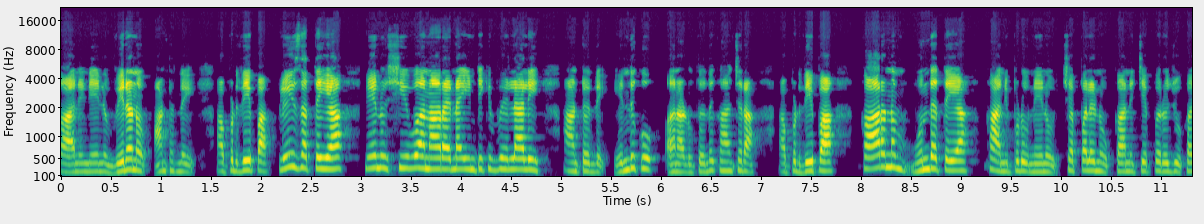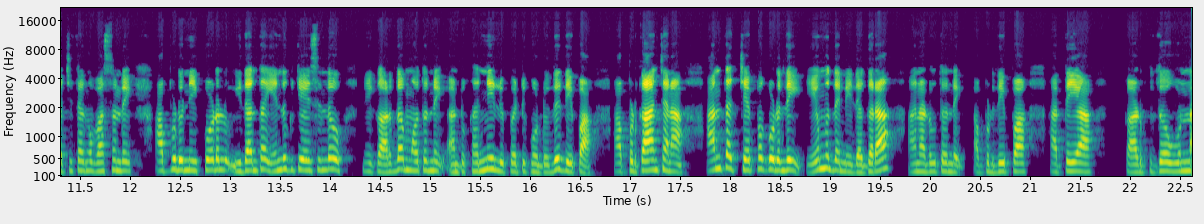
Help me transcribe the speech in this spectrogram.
కానీ నేను వినను అంటుంది. అప్పుడు దీప ప్లీజ్ అత్తయ్య నేను శివనారాయణ ఇంటికి వెళ్ళాలి అంటుంది. ఎందుకు? అని అడుగుతుంది కాంచన. అప్పుడు దీప కారణం ఉందత్తయ్య కానీ ఇప్పుడు నేను చెప్పలేను కానీ చెప్పే రోజు ఖచ్చితంగా వస్తుంది. అప్పుడు నీ కోడలు ఇదంతా ఎందుకు చేసిందో నీకు అర్థమవుతుంది అంటూ కన్నీళ్ళు పెట్టుకుంటుంది దీప. అప్పుడు కాంచన అంత చెప్పకూడదు ఏముంది నీ దగ్గర? అని అడుగుతుంది. అప్పుడు దీప అత్తయ్య కడుపుతో ఉన్న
